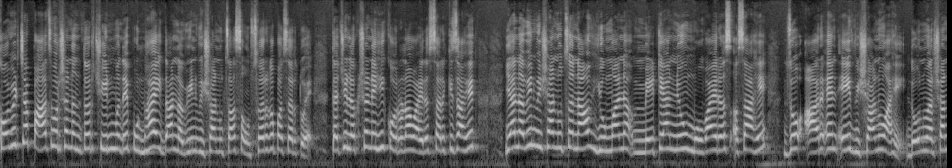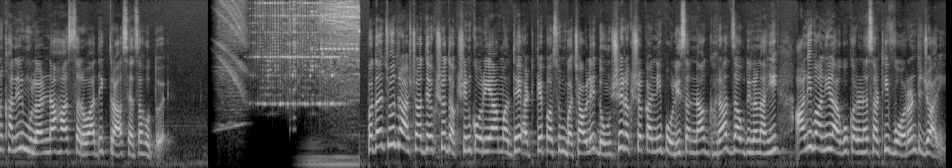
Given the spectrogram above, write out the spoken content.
कोविडच्या पाच वर्षानंतर चीनमध्ये पुन्हा एकदा नवीन विषाणूचा संसर्ग पसरतोय. त्याची लक्षणेही कोरोना व्हायरस सारखीच आहेत. या नवीन विषाणूचं नाव ह्युमन मेटॅन्यू मोव्हायरस असं आहे जो आर एन ए विषाणू आहे. दोन वर्षांखालील मुलांना हा सर्वाधिक त्रास याचा होतोय. पदच्युत राष्ट्राध्यक्ष दक्षिण कोरियामध्ये अटकेपासून बचावले. दोनशे रक्षकांनी पोलिसांना घरात जाऊ दिलं नाही. आणीबाणी लागू करण्यासाठी वॉरंट जारी.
